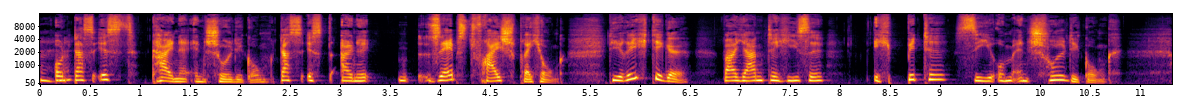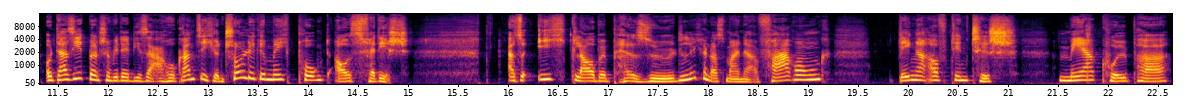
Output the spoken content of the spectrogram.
Mhm. Und das ist keine Entschuldigung. Das ist eine Selbstfreisprechung. Die richtige Variante hieße, ich bitte Sie um Entschuldigung. Und da sieht man schon wieder diese Arroganz, ich entschuldige mich, Punkt, aus, fertig. Also ich glaube persönlich und aus meiner Erfahrung, Dinge auf den Tisch, mehr Culpa,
